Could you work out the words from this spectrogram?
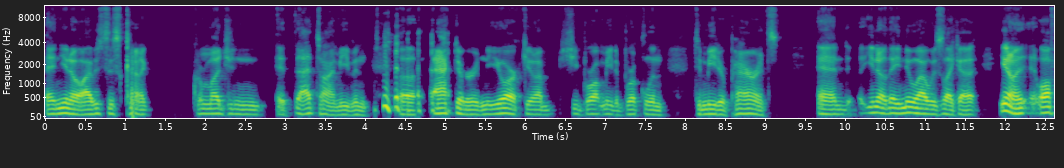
and you know I was just kind of curmudgeon at that time, even uh, actor in New York. You know, she brought me to Brooklyn to meet her parents, and you know they knew I was like a you know off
